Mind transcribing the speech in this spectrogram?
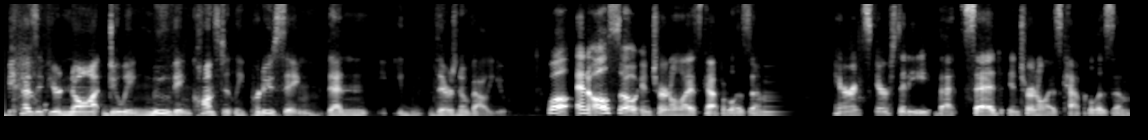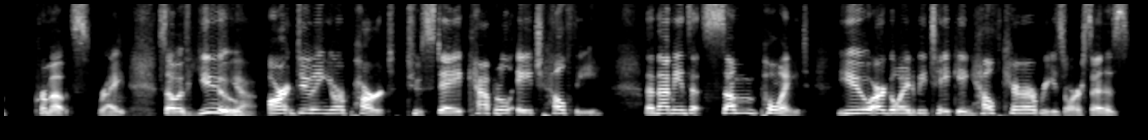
because if you're not doing moving constantly producing then there's no value well and also internalized capitalism inherent scarcity that said internalized capitalism promotes, right? So if you yeah. aren't doing your part to stay capital H healthy, then that means at some point you are going to be taking healthcare resources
